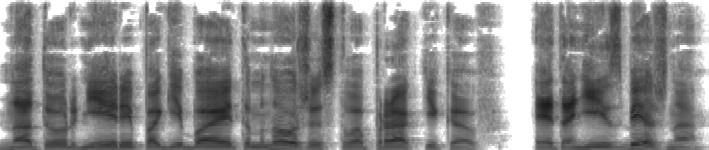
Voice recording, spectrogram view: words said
На турнире погибает множество практиков. Это неизбежно.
